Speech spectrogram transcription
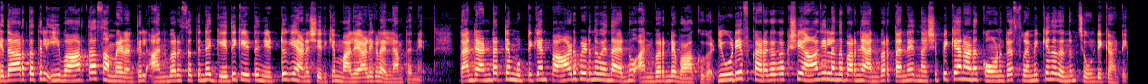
യഥാർത്ഥത്തിൽ ഈ വാർത്താ സമ്മേളനത്തിൽ അൻവറിസത്തിന്റെ ഗതി കേട്ട് ഞെട്ടുകയാണ് ശരിക്കും മലയാളികളെല്ലാം തന്നെ. താൻ രണ്ടറ്റം മുട്ടിക്കാൻ പാടുപെടുന്നുവെന്നായിരുന്നു അൻവറിന്റെ വാക്കുകൾ. യു ഡി എഫ് ഘടകകക്ഷി ആകില്ലെന്ന് പറഞ്ഞ അൻവർ തന്നെ നശിപ്പിക്കാനാണ് കോൺഗ്രസ് ശ്രമിക്കുന്നതെന്നും ചൂണ്ടിക്കാട്ടി.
